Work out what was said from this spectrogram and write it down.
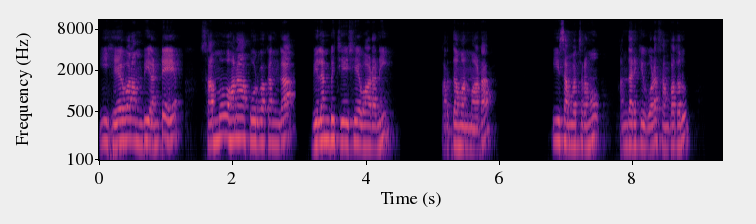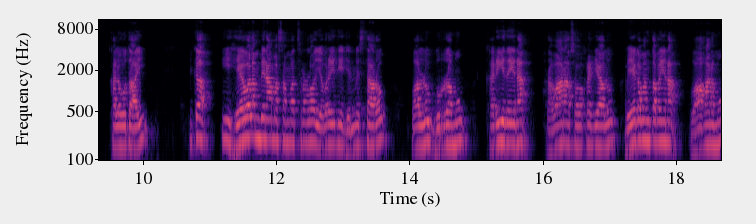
ఈ హేవలంబి అంటే సమ్మోహనపూర్వకంగా విలంబి చేసేవాడని అర్థం అన్నమాట ఈ సంవత్సరము అందరికీ కూడా సంపదలు కలుగుతాయి. ఇక ఈ హేవలం విరామ సంవత్సరంలో ఎవరైతే జన్మిస్తారో వాళ్ళు గుర్రము ఖరీదైన రవాణా సౌకర్యాలు వేగవంతమైన వాహనము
